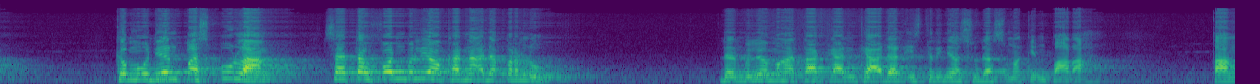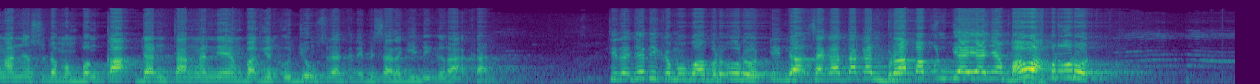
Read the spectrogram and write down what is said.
Kemudian pas pulang, saya telepon beliau karena ada perlu. Dan beliau mengatakan keadaan istrinya sudah semakin parah. Tangannya sudah membengkak dan tangannya yang bagian ujung sudah tidak bisa lagi digerakkan. Tidak jadi kamu bawa berurut. Tidak, saya katakan berapapun biayanya bawa berurut.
